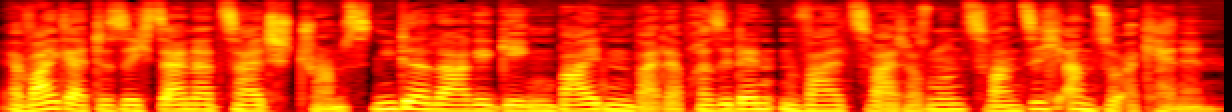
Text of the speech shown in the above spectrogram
Er weigerte sich seinerzeit, Trumps Niederlage gegen Biden bei der Präsidentenwahl 2020 anzuerkennen.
